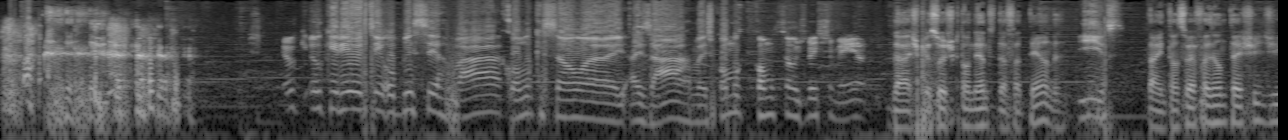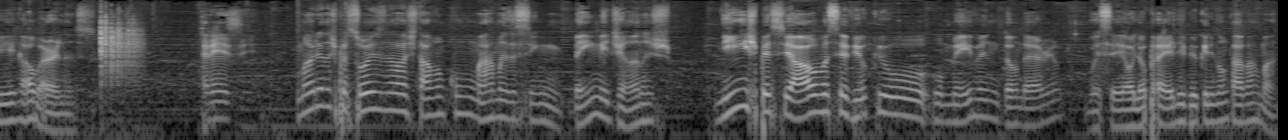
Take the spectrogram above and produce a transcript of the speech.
eu Eu, queria assim, observar como que são as, as armas, como, como que são os vestimentos. Das pessoas que estão dentro dessa tenda? Isso. Tá, então você vai fazer um teste de awareness. 13. A maioria das pessoas elas estavam com armas assim bem medianas. Em especial, você viu que o, o Maven Dondarion, você olhou pra ele e viu que ele não estava armado.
